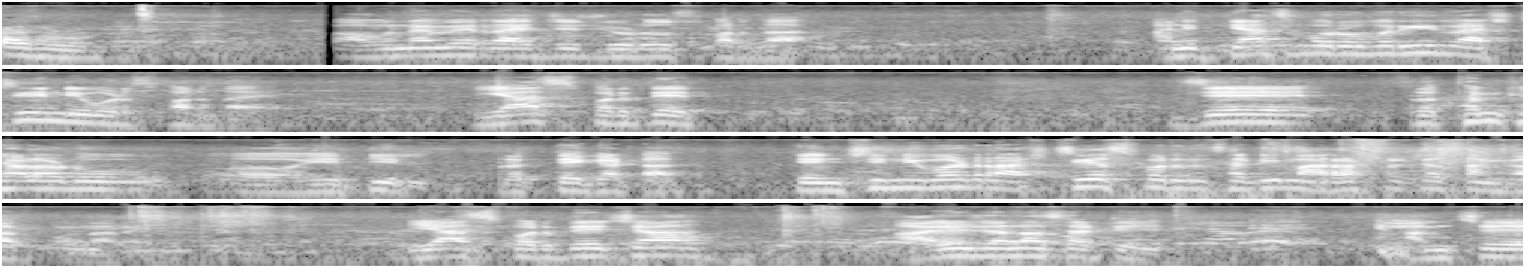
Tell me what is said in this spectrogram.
काय सांगाल? बावन्नावे राज्य जुडो स्पर्धा आणि त्याचबरोबर ही राष्ट्रीय निवड स्पर्धा आहे. या स्पर्धेत जे प्रथम खेळाडू येतील प्रत्येक गटात त्यांची निवड राष्ट्रीय स्पर्धेसाठी महाराष्ट्राच्या संघात होणार आहे. या स्पर्धेच्या आयोजनासाठी आमचे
